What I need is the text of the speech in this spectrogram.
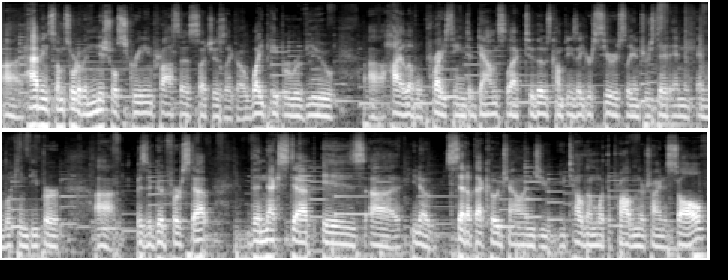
uh, having some sort of initial screening process such as like a white paper review uh, high level pricing to down select to those companies that you're seriously interested in and looking deeper um, is a good first step. The next step is, uh, you know, set up that code challenge. You, you tell them what the problem they're trying to solve.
